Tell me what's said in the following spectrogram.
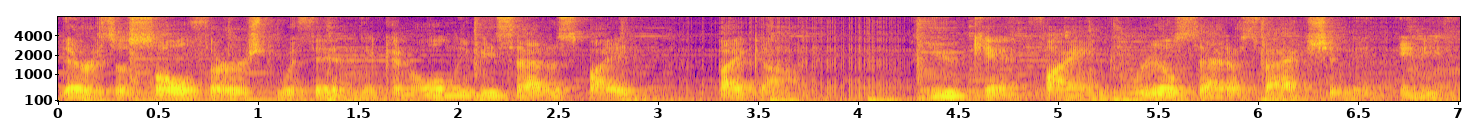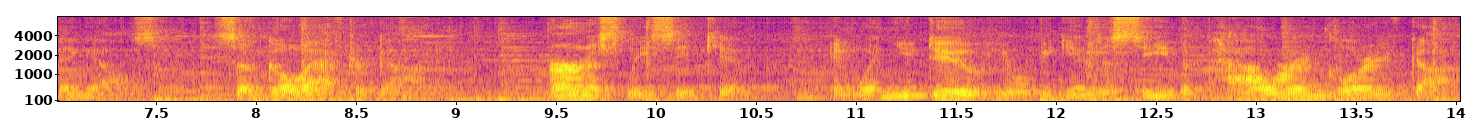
There is a soul thirst within that can only be satisfied by God. You can't find real satisfaction in anything else. So go after God. Earnestly seek Him. And when you do, you will begin to see the power and glory of God.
